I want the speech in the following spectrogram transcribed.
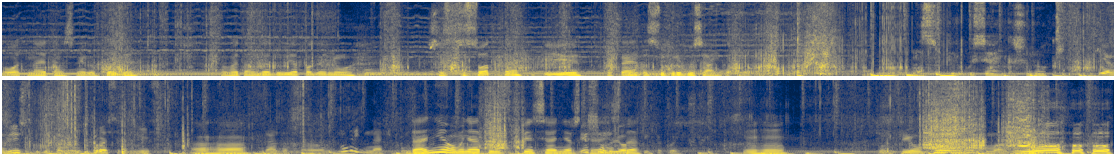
Вот на этом снегоходе в этом году я погоню. Шестисотка и какая-то супер гусянка. Супер гусянка широкая. Не, ну видишь, тебе бросит есть. Ага. Газа Ну и нафиг. Да не, у меня тут пенсионерская Видишь, он легкий какой. Угу. Ты его понял,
